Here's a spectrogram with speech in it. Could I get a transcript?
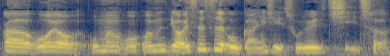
呃，我有我们我我们有一次是五个人一起出去骑车，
